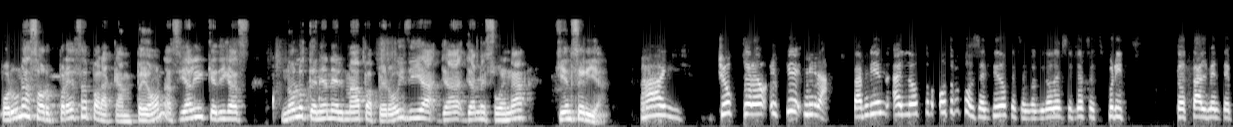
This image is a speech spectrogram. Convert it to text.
por una sorpresa para campeón, así alguien que digas, no lo tenía en el mapa, pero hoy día ya, ya me suena, ¿quién sería? Ay, yo creo, es que, mira, también hay otro, otro consentido que se me olvidó decirles es Fritz. Totalmente,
